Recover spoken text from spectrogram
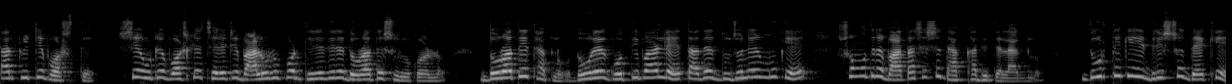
তার পিঠে বসতে। সে উঠে বসলে ছেলেটি বালুর উপর ধীরে ধীরে দৌড়াতে শুরু করল। দৌড়াতেই থাকল। দৌড়ের গতি বাড়লে তাদের দুজনের মুখে সমুদ্রে বাতাস এসে ধাক্কা দিতে লাগল। দূর থেকে এই দৃশ্য দেখে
